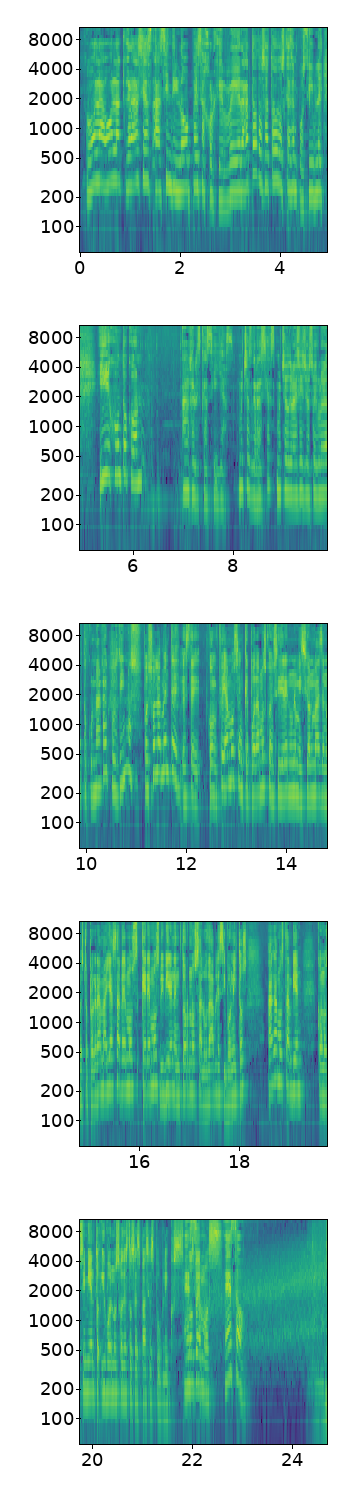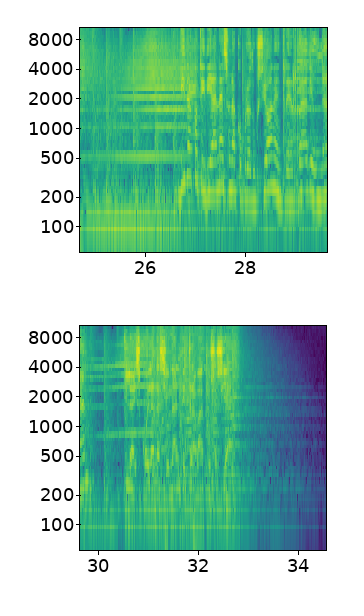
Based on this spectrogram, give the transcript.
Hola, hola, gracias a Cindy López, a Jorge Herrera, a todos, a todos los que hacen posible. Y junto con Ángeles Casillas. Muchas gracias, muchas gracias. Yo soy Gloria Tocunaga y pues dinos. Pues solamente este, confiamos en que podamos coincidir en una emisión más de nuestro programa. Ya sabemos, queremos vivir en entornos saludables y bonitos. Hagamos también conocimiento y buen uso de estos espacios públicos. Nos vemos. Eso. Vida cotidiana es una coproducción entre Radio UNAM y la Escuela Nacional de Trabajo Social.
